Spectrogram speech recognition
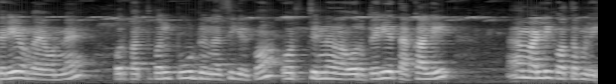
பெரிய வெங்காயம் ஒன்று ஒரு பத்து பல் பூண்டு நசுக்கியிருக்கோம். ஒரு சின்ன ஒரு பெரிய தக்காளி மல்லி கொத்தமல்லி.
